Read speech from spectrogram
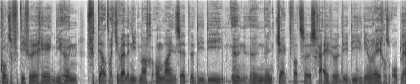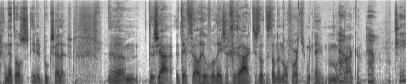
conservatieve regering die hun vertelt wat je wel en niet mag online zetten. Die, die hun, hun, checkt wat ze schrijven, die, die, die hun regels oplegt, net als in het boek zelf. Um, dus ja, het heeft wel heel veel lezers geraakt. Dus dat is dan een offer wat je moet, nemen, moet ja, maken. Ja, oké.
